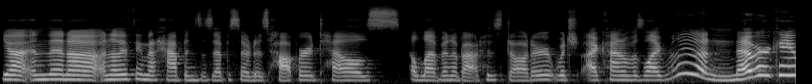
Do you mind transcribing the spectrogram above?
Yeah, and then uh, another thing that happens this episode is Hopper tells Eleven about his daughter, which I kind of was like, really, that never came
